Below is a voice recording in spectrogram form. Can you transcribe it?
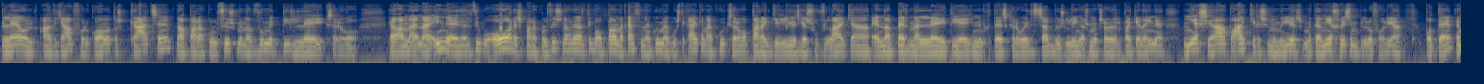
πλέον αδιάφορου κόμματος, κάτσε να παρακολουθήσουμε να δούμε τι λέει, ξέρω εγώ. Να, να είναι τύπου ώρες παρακολουθήσουν να έχουν έναν τύπο από πάνω να κάθεται να ακούει με ακουστικά και να ακούει, ξέρω εγώ, παραγγελίες για σουβλάκια, ένα παίρνει να λέει τι έγινε χτες, ξέρω εγώ, ή τη Champions League, ας πούμε, ξέρω εγώ, και να είναι μια σειρά από άκυρες συνομιλίες με καμία χρήσιμη πληροφορία ποτέ. Εν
